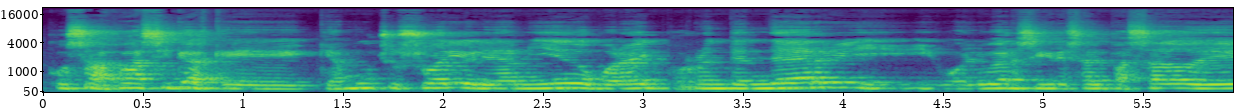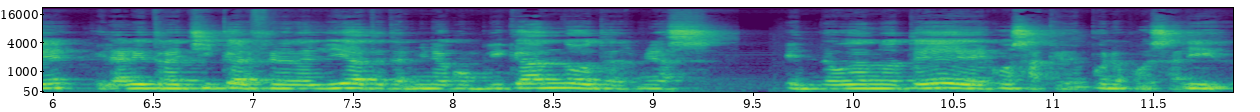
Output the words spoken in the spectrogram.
cosas básicas que, que, a mucho usuario le da miedo por ahí por no entender y, y volver, si querés, al pasado de que la letra chica al final del día te termina complicando, te terminas endeudándote de cosas que después no puedes salir.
